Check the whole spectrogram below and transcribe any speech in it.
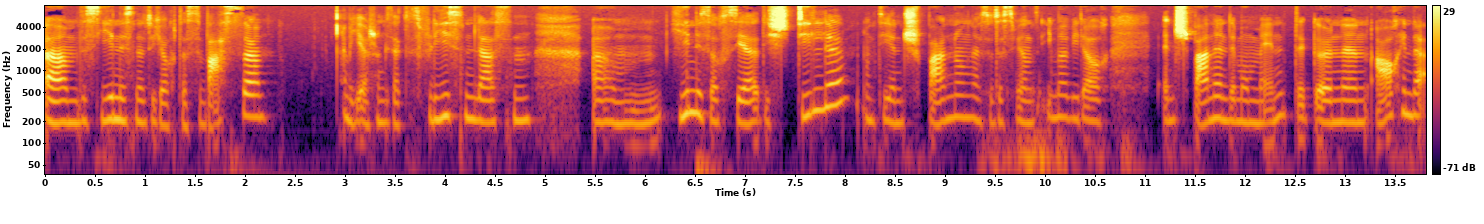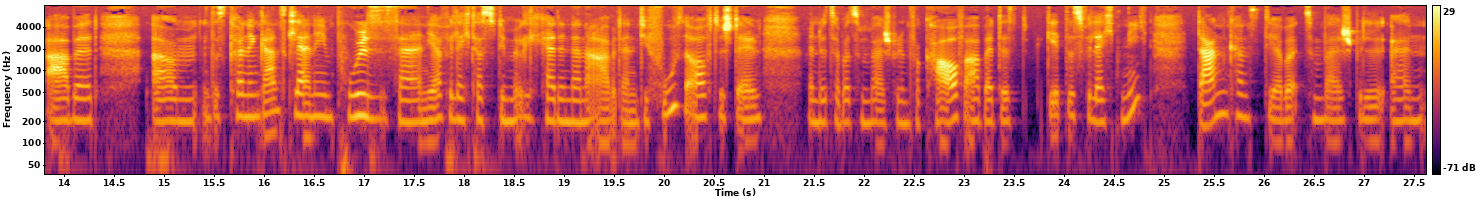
Ähm, das Yin ist natürlich auch das Wasser, habe ich ja schon gesagt, das Fließen lassen. Ähm, Yin ist auch sehr die Stille und die Entspannung, also dass wir uns immer wieder auch entspannende Momente gönnen, auch in der Arbeit. Ähm, das können ganz kleine Impulse sein. Ja, vielleicht hast du die Möglichkeit, in deiner Arbeit einen Diffuser aufzustellen. Wenn du jetzt aber zum Beispiel im Verkauf arbeitest, geht das vielleicht nicht. Dann kannst du dir aber zum Beispiel ein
